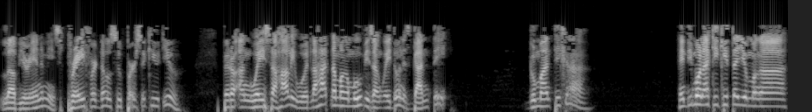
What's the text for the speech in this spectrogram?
love your enemies. Pray for those who persecute you. Pero ang way sa Hollywood, lahat ng mga movies, ang way doon is ganti. Gumanti ka. Hindi mo nakikita yung mga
